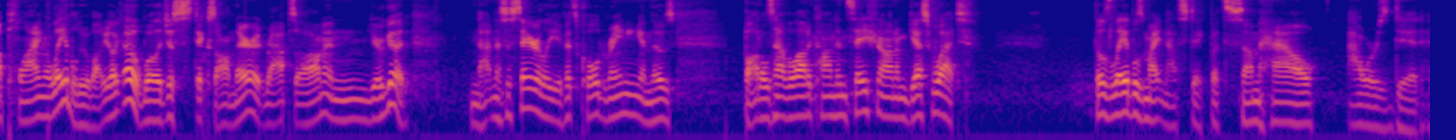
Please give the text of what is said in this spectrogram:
applying a label to a bottle you're like oh well it just sticks on there. It wraps on and you're good. Not necessarily. If it's cold raining and those bottles have a lot of condensation on them. Guess what? Those labels might not stick, but somehow ours did.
